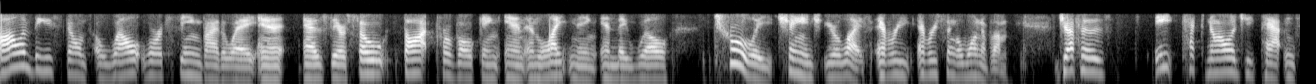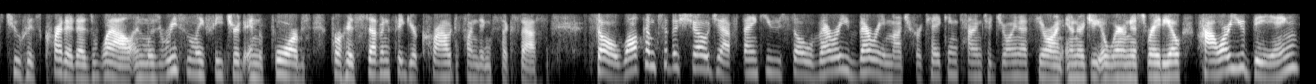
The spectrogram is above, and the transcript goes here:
All of these films are well worth seeing, by the way, as they're so thought provoking and enlightening, and they will truly change your life. Every every single one of them. Jeff has eight technology patents to his credit as well, and was recently featured in Forbes for his seven-figure crowdfunding success. So, welcome to the show, Jeff. Thank you so very, very much for taking time to join us here on Energy Awareness Radio. How are you being?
